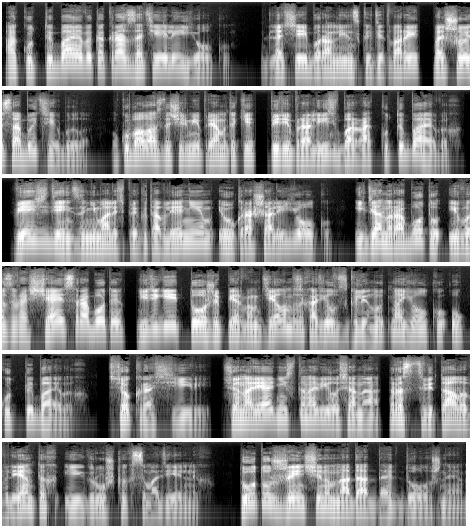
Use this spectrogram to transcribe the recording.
А Куттыбаевы как раз затеяли елку. Для всей буранлинской детворы большое событие было. У Кубала с дочерьми прямо-таки перебрались в барак Кутыбаевых. Весь день занимались приготовлением и украшали елку. Идя на работу и возвращаясь с работы, Едигей тоже первым делом заходил взглянуть на елку у Кутыбаевых. Все красивей, все нарядней становилась она, расцветала в лентах и игрушках самодельных. Тут уж женщинам надо отдать должное.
